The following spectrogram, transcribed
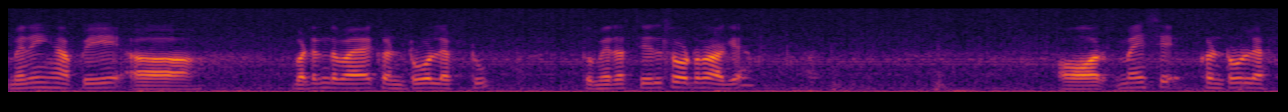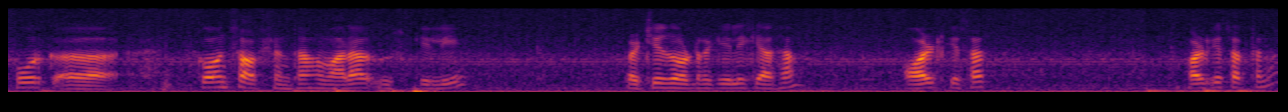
मैंने यहाँ पे आ, बटन दबाया कंट्रोल F2 तो मेरा सेल्स ऑर्डर आ गया। और मैं इसे कंट्रोल F4 कौन सा ऑप्शन था हमारा उसके लिए? परचेज ऑर्डर के लिए क्या था? ऑल्ट के साथ ऑल्ट के साथ था ना?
